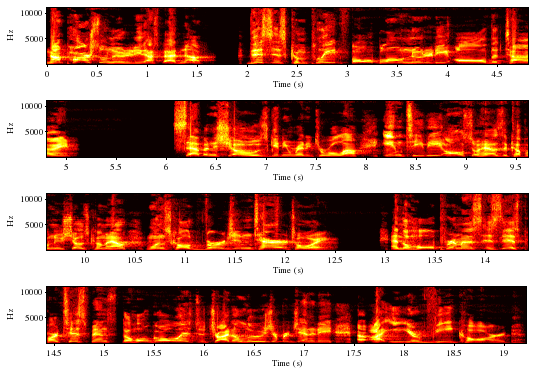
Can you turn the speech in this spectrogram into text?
Not partial nudity, that's bad enough. This is complete, full blown nudity all the time. Seven shows getting ready to roll out. MTV also has a couple new shows coming out. One's called Virgin Territory. And the whole premise is this participants, the whole goal is to try to lose your virginity, uh, i.e., your V card.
